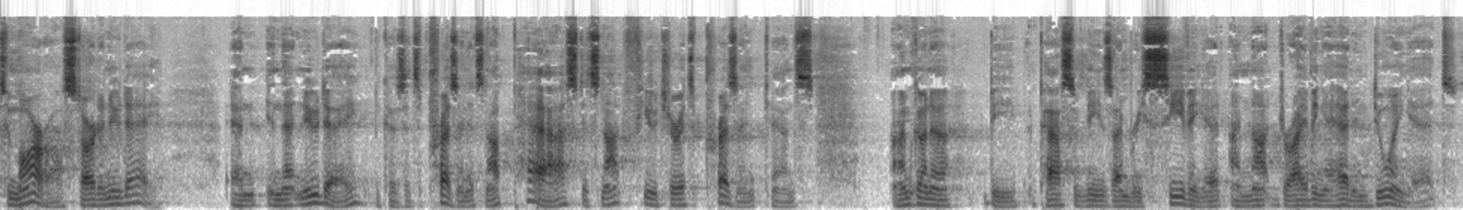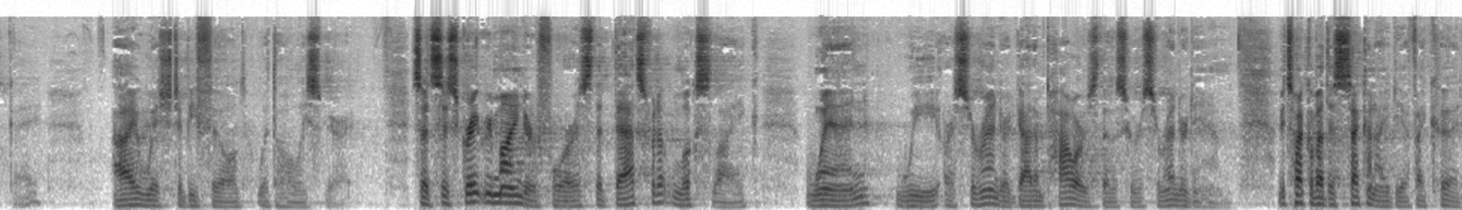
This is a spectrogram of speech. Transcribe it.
tomorrow I'll start a new day. And in that new day, because it's present, it's not past, it's not future, it's present tense, I'm going to be, passive means I'm receiving it, I'm not driving ahead and doing it. Okay? I wish to be filled with the Holy Spirit. So it's this great reminder for us that that's what it looks like when we are surrendered. God empowers those who are surrendered to Him. Let me talk about this second idea, if I could.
